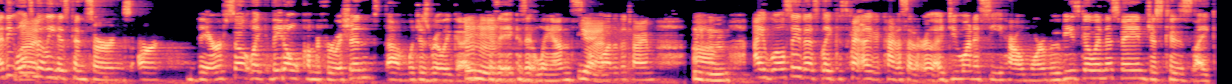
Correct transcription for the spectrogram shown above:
I think But- ultimately his concerns aren't there, so like they don't come to fruition, um, which is really good because it because it lands Yeah. a lot of the time. Um, I will say this, like, cause kind of, like I kind of said it earlier, I do want to see how more movies go in this vein, just because, like,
